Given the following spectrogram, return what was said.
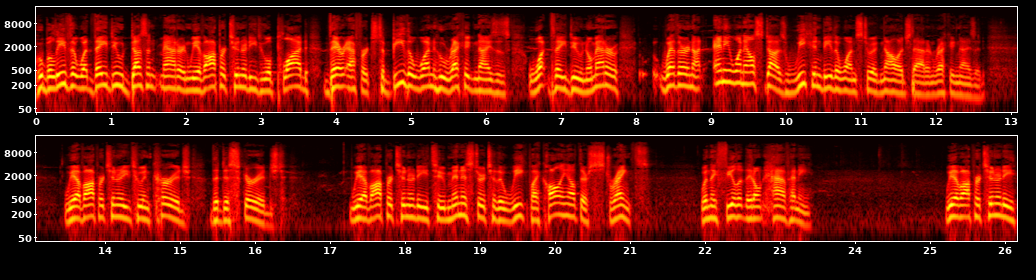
who believe that what they do doesn't matter, and we have opportunity to applaud their efforts, to be the one who recognizes what they do. No matter whether or not anyone else does, we can be the ones to acknowledge that and recognize it. We have opportunity to encourage the discouraged. We have opportunity to minister to the weak by calling out their strengths when they feel that they don't have any. We have opportunity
